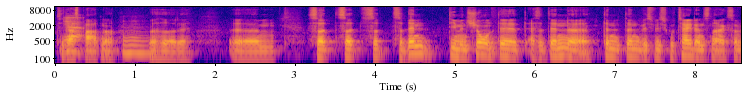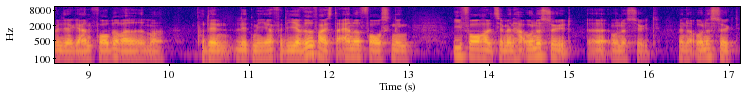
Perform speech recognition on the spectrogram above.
til ja. deres partner. Mm. Hvad hedder det? Øhm, så, så, så, så den dimension, det, altså den, øh, den, den, hvis vi skulle tage den snak, så ville jeg gerne forberede mig på den lidt mere, fordi jeg ved faktisk, der er noget forskning i forhold til, at man har undersøgt, øh, undersøgt, man har undersøgt,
